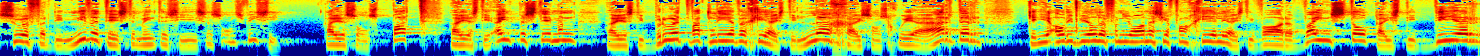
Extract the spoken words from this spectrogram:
So vir die Nuwe Testament is Jesus ons visie. Hy is ons pad, hy is die eindbestemming, hy is die brood wat lewe gee, hy is die lig, hy is ons goeie herder, Ken jy al die beelde van Johannes Evangelie? Hy's die ware wynstok, hy's die deur,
